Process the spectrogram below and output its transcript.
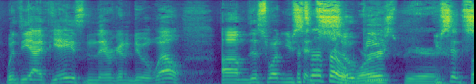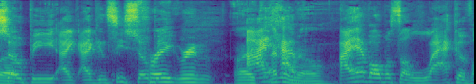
with the IPAs, and they were going to do it well. Um, this one you said not the soapy. beer, you said soapy. I, I can see soapy. fragrant. Like, I, have, don't know. I have almost a lack of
